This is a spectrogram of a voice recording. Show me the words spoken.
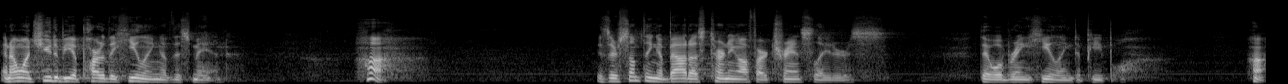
And I want you to be a part of the healing of this man. Huh. Is there something about us turning off our translators that will bring healing to people? Huh.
